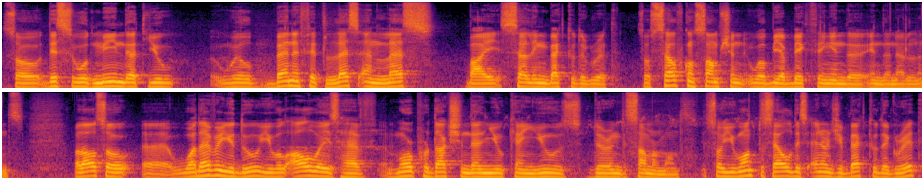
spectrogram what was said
So this would mean that you will benefit less and less by selling back to the grid. So self-consumption will be a big thing in the, in the Netherlands. But also, uh, whatever you do, you will always have more production than you can use during the summer months. So you want to sell this energy back to the grid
